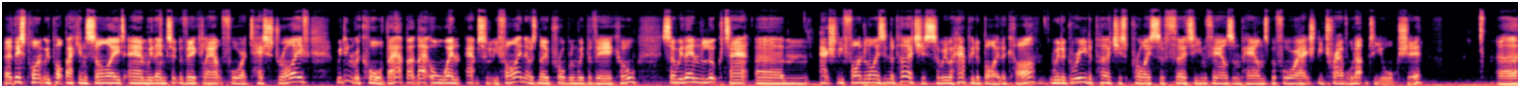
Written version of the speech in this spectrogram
At this point, we popped back inside and we then took the vehicle out for a test drive. We didn't record that, but that all went absolutely fine. There was no problem with the vehicle. So we then looked at um, actually finalising the purchase. So we were happy to buy the car. We'd agreed a purchase price of £13,000 before I actually travelled up to Yorkshire. Uh,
